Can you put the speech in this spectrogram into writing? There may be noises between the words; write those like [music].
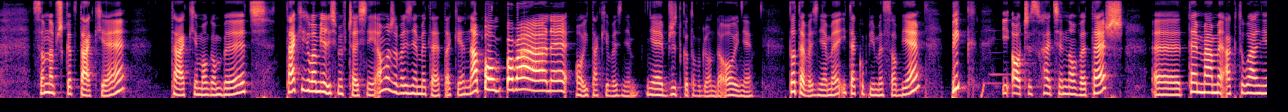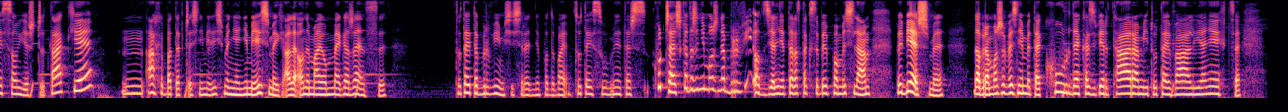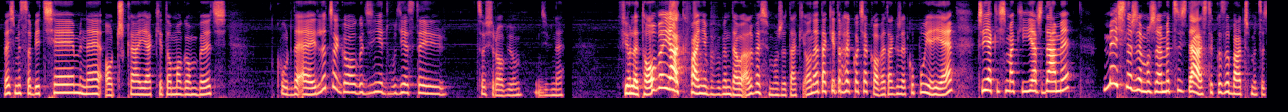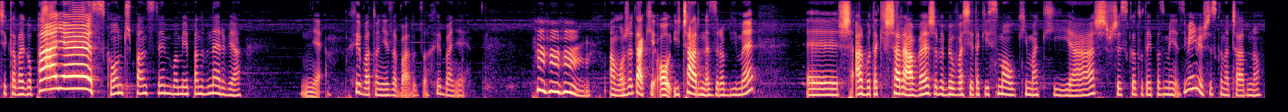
Są na przykład takie, takie mogą być. Takie chyba mieliśmy wcześniej, a może weźmiemy te takie napompowane. Oj, takie weźmiemy. Nie, brzydko to wygląda. Oj, nie. To te weźmiemy i te kupimy sobie. Pik i oczy, słuchajcie, nowe też. E, te mamy aktualnie, są jeszcze takie. Mm, A chyba te wcześniej mieliśmy. Nie, nie mieliśmy ich, ale one mają mega rzęsy. Tutaj te brwi mi się średnio podobają. Tutaj w sumie też. Kurczę, szkoda, że nie można brwi oddzielnie. Teraz tak sobie pomyślałam. Wybierzmy. Dobra, może weźmiemy te. Kurde, jakaś wiertara mi tutaj wali. Ja nie chcę. Weźmy sobie ciemne oczka. Jakie to mogą być? Kurde, ej, dlaczego o godzinie 20 coś robią? Dziwne. Fioletowe? Jak fajnie by wyglądały, ale weź może takie. One takie trochę kociakowe, także kupuję je. Czy jakiś makijaż damy? Myślę, że możemy coś dać, tylko zobaczmy co ciekawego. Panie, skończ pan z tym, bo mnie pan wnerwia. Nie, chyba to nie za bardzo, chyba nie. Hmm, hmm, hmm. A może takie, o i czarne zrobimy. Sz- albo takie szarawe, żeby był właśnie taki smoky makijaż. Wszystko tutaj pozmienię. Zmieńmy wszystko na czarno.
